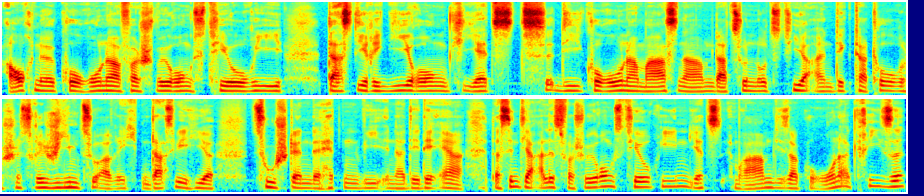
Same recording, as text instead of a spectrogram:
auch eine Corona-Verschwörungstheorie, dass die Regierung jetzt die Corona-Maßnahmen dazu nutzt, hier ein diktatorisches Regime zu errichten, dass wir hier Zustände hätten wie in der DDR. Das sind ja alles Verschwörungstheorien jetzt im Rahmen dieser Corona-Krise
